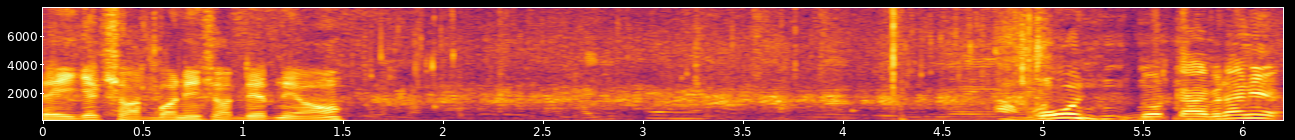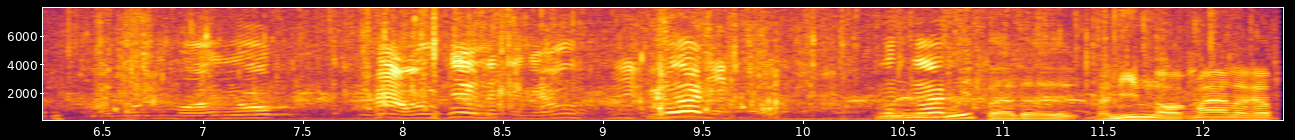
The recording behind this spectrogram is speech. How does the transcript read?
ได้ยักช็อตบอลนี่ช็อตเด็ดเหนียวอ้าวโอ้ยโดดกายไปทางนี้หมอยกข้าวแห้งเลยกันยังเกินโอ้ยปลาตะปลานินออกมาแล้วครับ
